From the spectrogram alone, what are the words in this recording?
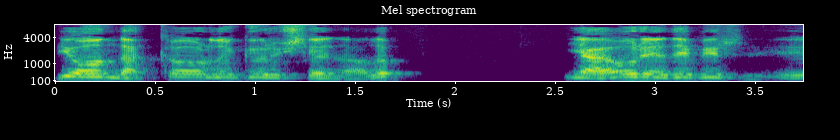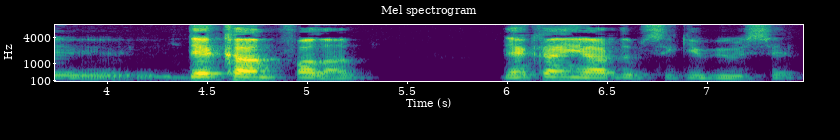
bir 10 dakika orada görüşlerini alıp ya oraya da bir e, dekan falan dekan yardımcısı gibi birisi.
